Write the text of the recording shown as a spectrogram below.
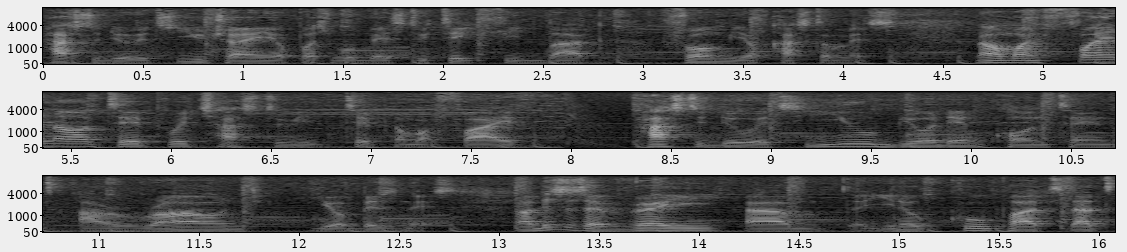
has to do with you trying your possible best to take feedback from your customers. Now my final tip which has to be tip number five has to do with you building content around your business. Now, this is a very um, you know cool part that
